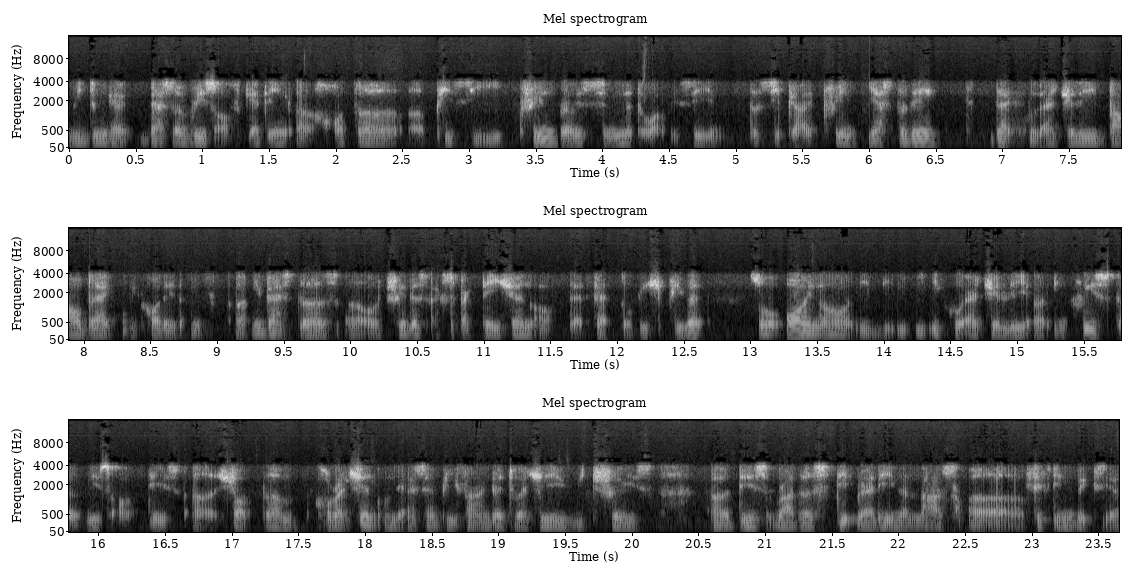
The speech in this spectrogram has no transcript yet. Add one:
we do have there's a risk of getting a hotter uh, PCE print, very similar to what we see in the CPI print yesterday. That could actually dial back, we call it uh, investors uh, or traders' expectation of that Fed dovish period. So all in all, it, it could actually uh, increase the risk of this uh, short-term correction on the S&P 500 to actually retrace uh, this rather steep rally in the last uh, 15 weeks here.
